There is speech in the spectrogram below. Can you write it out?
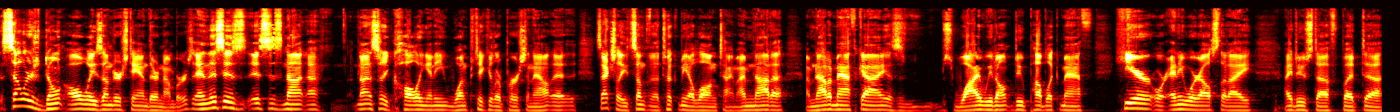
sellers don't always understand their numbers, and this is this is not. Uh, not necessarily calling any one particular person out. Uh, it's actually something that took me a long time. I'm not a I'm not a math guy. This is why we don't do public math here or anywhere else that I I do stuff. But uh,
